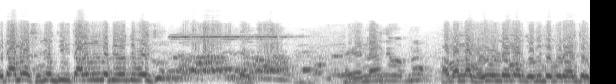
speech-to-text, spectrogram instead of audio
এটা আমরা সুযোগ দিচ্ছি তার জন্য বিরোধী বলছে। জন্য আমার নাম হরিউল রহমান, গোবিন্দপুর অঞ্চল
